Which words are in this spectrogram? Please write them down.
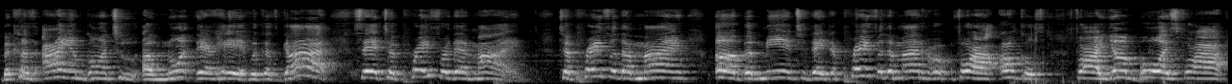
because I am going to anoint their head because God said to pray for their mind to pray for the mind of the men today, to pray for the mind for, our uncles, for our young boys, for our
